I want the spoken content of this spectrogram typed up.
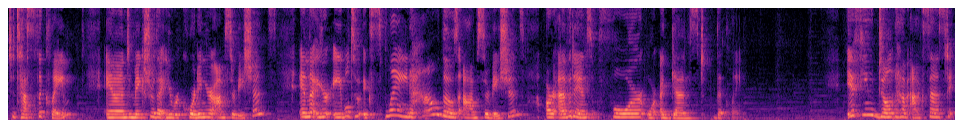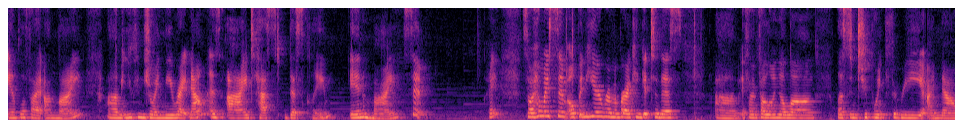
to test the claim and make sure that you're recording your observations and that you're able to explain how those observations are evidence for or against the claim. If you don't have access to Amplify Online, um, you can join me right now as I test this claim in my sim. Okay, so I have my sim open here. Remember, I can get to this um, if I'm following along. Lesson 2.3, I'm now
